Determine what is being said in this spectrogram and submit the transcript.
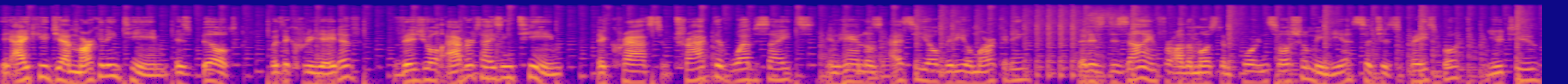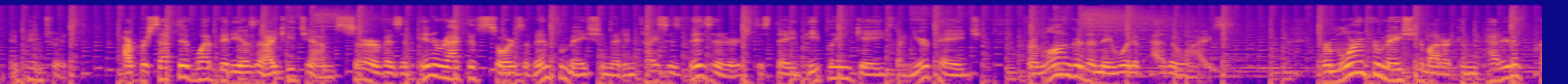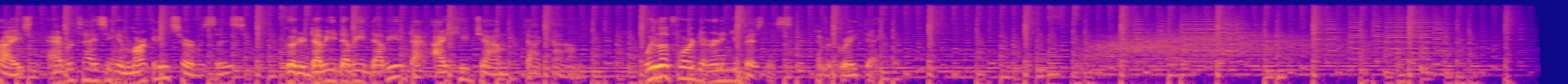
The IQJEM marketing team is built with a creative, visual advertising team that crafts attractive websites and handles SEO video marketing that is designed for all the most important social media such as Facebook, YouTube, and Pinterest. Our perceptive web videos at IQJEM serve as an interactive source of information that entices visitors to stay deeply engaged on your page for longer than they would have otherwise. For more information about our competitive priced advertising and marketing services, go to www.iqjem.com. We look forward to earning your business. Have a great day.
